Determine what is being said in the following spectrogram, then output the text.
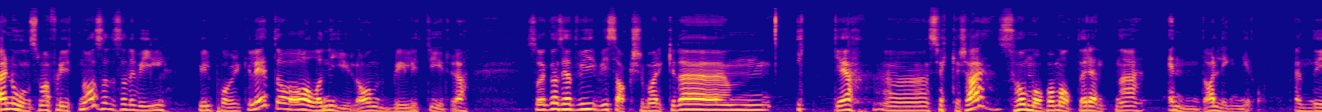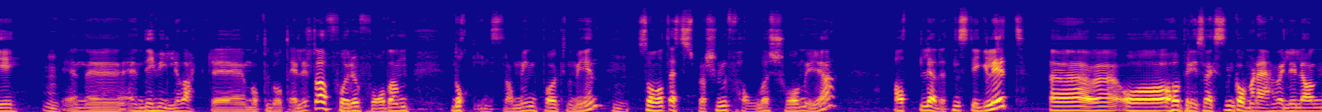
er noen som har flyt nå, så, så det vil, vil, påvirke litt. Og, alle nye lån blir litt dyrere. Så du kan si at vi, hvis aksjemarkedet um, ikke uh, svekker seg, så må på en måte rentene enda lenger opp enn de mm. enn, eh, enn de ville vært måtte gått ellers, da, for å få den nok innstramming på økonomien. Mm. Sånn at etterspørselen faller så mye at ledigheten stiger litt, uh, og, og, prisveksten kommer ned. Veldig lang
